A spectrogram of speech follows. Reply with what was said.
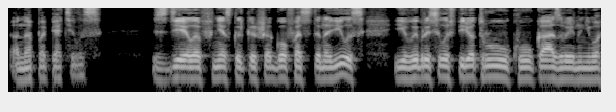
Она попятилась. Сделав несколько шагов, остановилась и выбросила вперед руку, указывая на него.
